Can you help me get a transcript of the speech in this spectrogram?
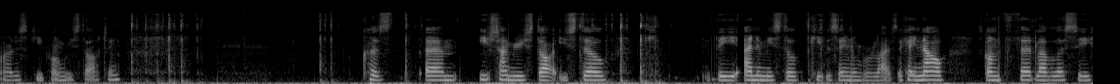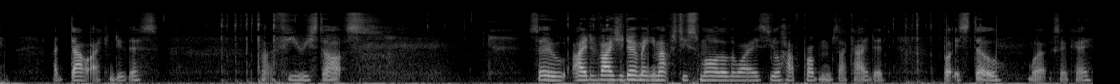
I'll just keep on restarting. Because um, each time you restart, you still the enemies still keep the same number of lives. Okay, now it's gone to the third level. Let's see. I doubt I can do this. Got a few restarts. So I'd advise you don't make your maps too small, otherwise you'll have problems like I did. But it still works okay.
